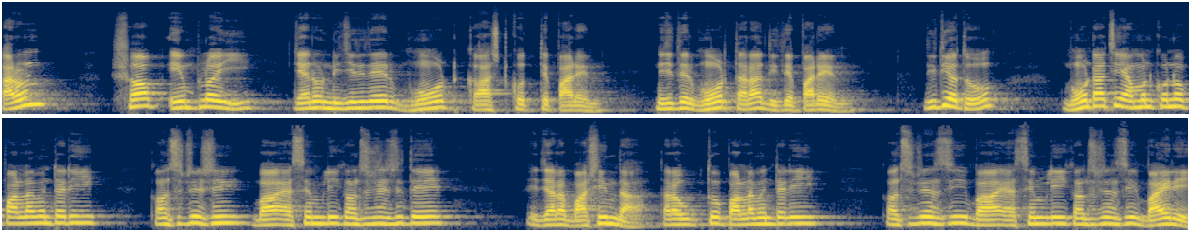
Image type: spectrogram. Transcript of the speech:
কারণ সব এমপ্লয়ি যেন নিজেদের ভোট কাস্ট করতে পারেন, নিজেদের ভোট তারা দিতে পারেন। দ্বিতীয়ত, ভোট আছে এমন কোনো পার্লামেন্টারি কনস্টিটিউন্সি বা অ্যাসেম্বলি কনস্টিটিউন্সিতে যারা বাসিন্দা, তারা উক্ত পার্লামেন্টারি কনস্টিটিউয়েন্সি বা অ্যাসেম্বলি কনস্টিটিউয়েন্সির বাইরে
